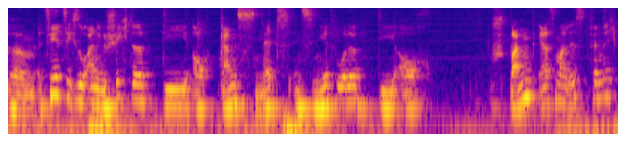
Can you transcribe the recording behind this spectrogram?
Ähm, erzählt sich so eine Geschichte, die auch ganz nett inszeniert wurde, die auch spannend erstmal ist, finde ich.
